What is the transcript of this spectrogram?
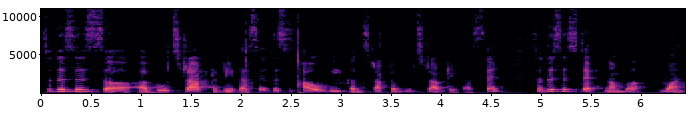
So this is uh, a bootstrapped data set. This is how we construct a bootstrap data set. So this is step number one.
